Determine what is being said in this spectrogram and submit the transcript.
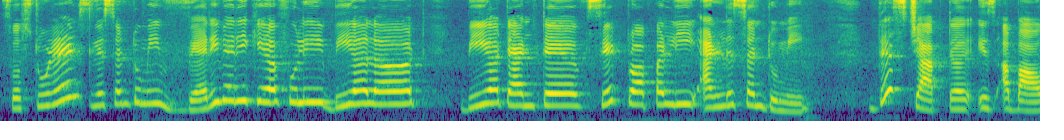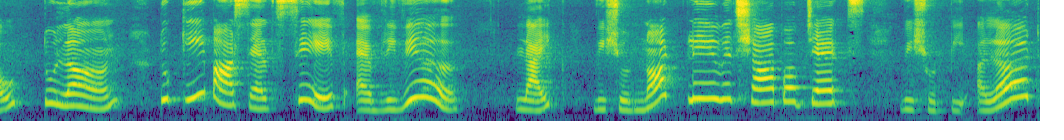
So students listen to me very very carefully, be alert, be attentive, sit properly and listen to me. This chapter is about to learn to keep ourselves safe everywhere. Like we should not play with sharp objects, we should be alert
